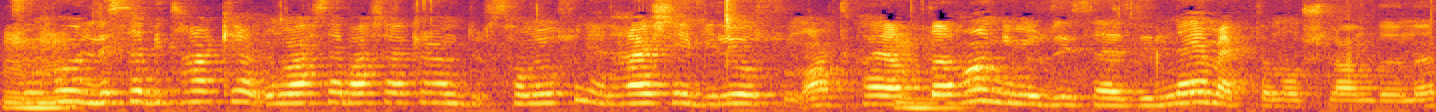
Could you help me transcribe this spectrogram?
Çünkü böyle lise biterken, üniversiteye başlarken sanıyorsun yani her şeyi biliyorsun. Artık hayatta Hı hı. hangi müziği sevdiğini, ne yemekten hoşlandığını,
